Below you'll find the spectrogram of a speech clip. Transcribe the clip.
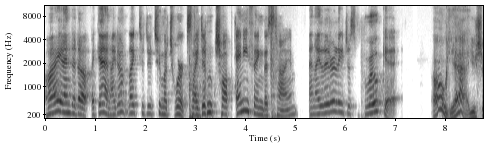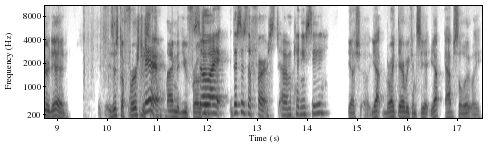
I ended up, again, I don't like to do too much work. So I didn't chop anything this time. And I literally just broke it. Oh, yeah, you sure did. Is this the first or Here. second time that you've frozen? So I, this is the first. Um, can you see? Yeah, yeah, right there we can see it. Yep, absolutely.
